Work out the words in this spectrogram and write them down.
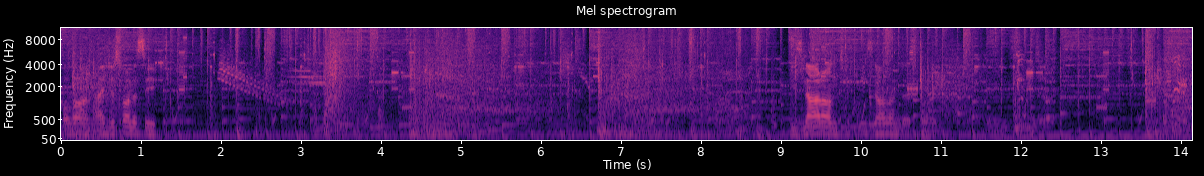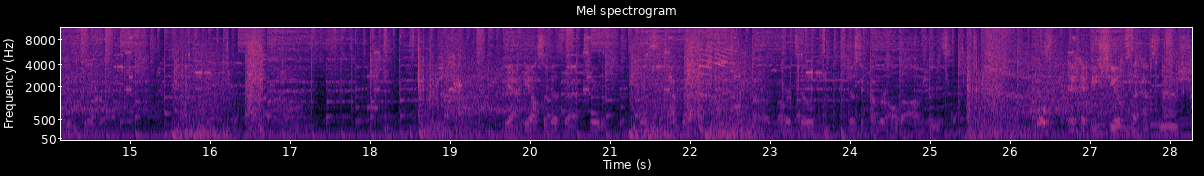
hold on, I just want to see. He's not on. He's not on Discord. Yeah, he also does that too. Does after that forward tilt just to cover all the options. If, if he shields the F smash,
